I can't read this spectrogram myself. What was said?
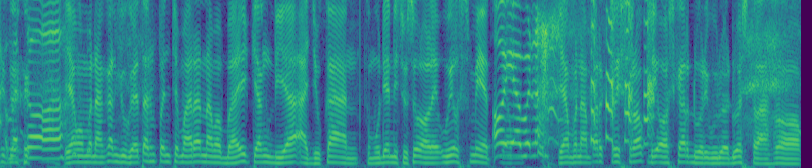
gitu. betul yang memenangkan gugatan pencemaran nama baik yang dia ajukan. Kemudian disusul oleh Will Smith. oh iya benar yang menampar Chris Rock di Oscar 2022 setelah Rock.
